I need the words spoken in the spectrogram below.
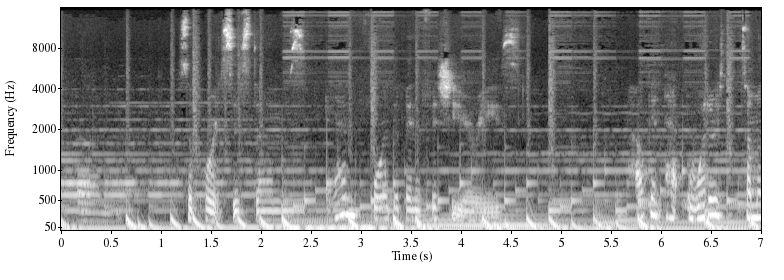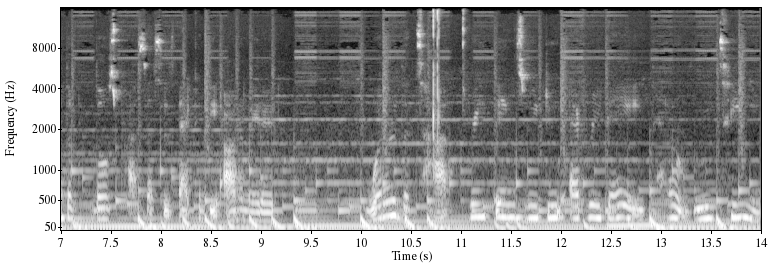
um, support systems, and for the beneficiaries. How can what are some of the, those processes that can be automated? What are the top three things we do every day that are routine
